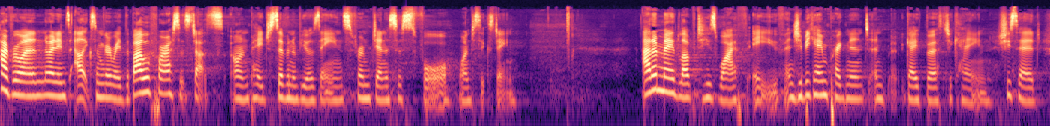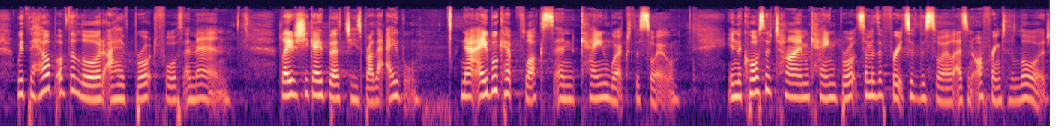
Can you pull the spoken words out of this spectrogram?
Hi everyone, my name's Alex. I'm going to read the Bible for us. It starts on page 7 of your zines from Genesis 4 1 to 16. Adam made love to his wife Eve, and she became pregnant and gave birth to Cain. She said, With the help of the Lord, I have brought forth a man. Later, she gave birth to his brother Abel. Now, Abel kept flocks, and Cain worked the soil. In the course of time, Cain brought some of the fruits of the soil as an offering to the Lord.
